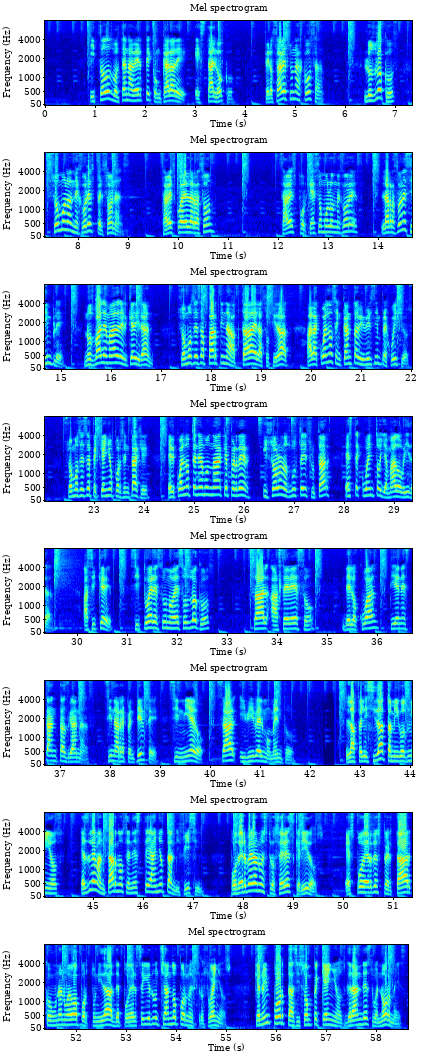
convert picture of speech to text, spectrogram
Y todos voltean a verte con cara de está loco. Pero sabes una cosa, los locos somos las mejores personas. ¿Sabes cuál es la razón? ¿Sabes por qué somos los mejores? La razón es simple. Nos vale madre el que dirán. Somos esa parte inadaptada de la sociedad, a la cual nos encanta vivir sin prejuicios. Somos ese pequeño porcentaje, el cual no tenemos nada que perder y solo nos gusta disfrutar este cuento llamado vida. Así que, si tú eres uno de esos locos, sal a hacer eso de lo cual tienes tantas ganas, sin arrepentirte, sin miedo, sal y vive el momento. La felicidad, amigos míos, es levantarnos en este año tan difícil, poder ver a nuestros seres queridos, es poder despertar con una nueva oportunidad de poder seguir luchando por nuestros sueños, que no importa si son pequeños, grandes o enormes,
